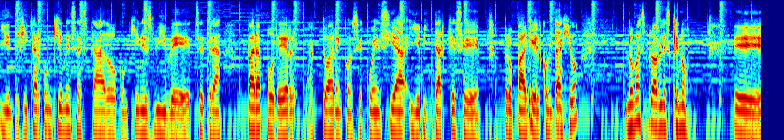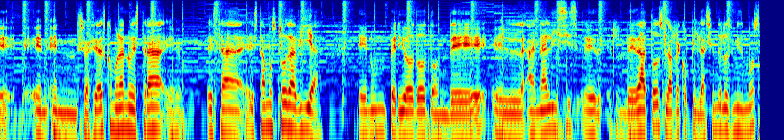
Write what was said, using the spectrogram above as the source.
identificar con quiénes ha estado, con quiénes vive, etcétera, para poder actuar en consecuencia y evitar que se propague el contagio, lo más probable es que no. Eh, en, sociedades como la nuestra eh, estamos todavía en un periodo donde el análisis eh, de datos, la recopilación de los mismos,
